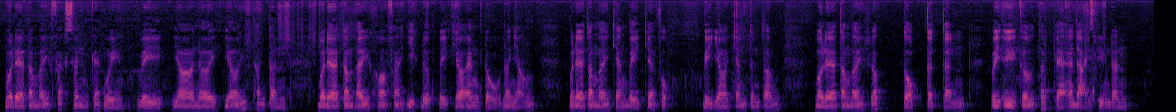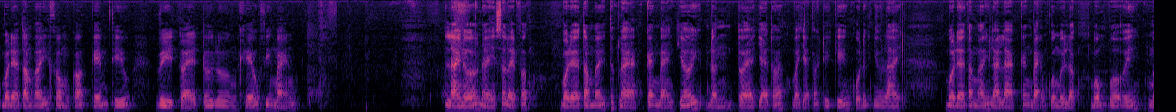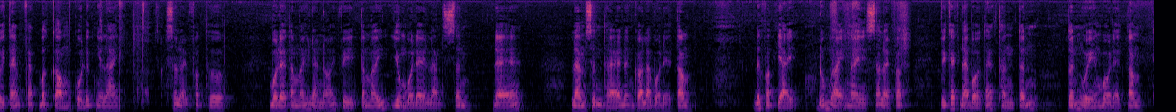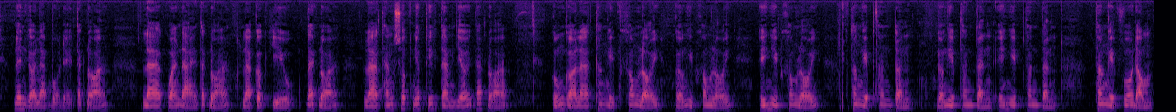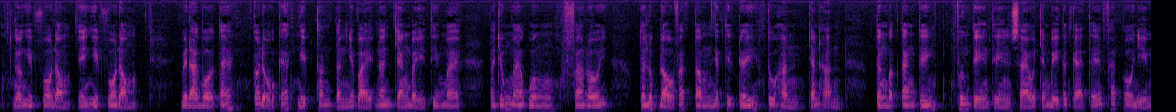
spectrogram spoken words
Bồ đề tâm ấy phát sinh các nguyện, vì do nơi giới thanh tịnh. Bồ đề tâm ấy khó phá diệt được vì do ăn trụ nơi nhẫn. Bồ đề tâm ấy chẳng bị chế phục vì do chánh tinh tấn. Bồ đề tâm ấy rất tột tịch tỉnh vì y cứ tất cả đại thiền định. Bồ đề tâm ấy không có kém thiếu, vì tuệ tư lương khéo phiên mãn. Lại nữa này xá lợi Phất, Bồ đề tâm ấy tức là căn bản giới, định, tuệ, giải thoát và giải thoát tri kiến của Đức Như Lai. Bồ đề tâm ấy lại là căn bản của mười lực, bốn vô ý, mười tám pháp bất cộng của Đức Như Lai. Xá lợi Phất thưa, Bồ đề tâm ấy là nói vì tâm ấy dùng Bồ đề làm sinh, để làm sinh thể nên gọi là Bồ Đề Tâm. Đức Phật dạy, đúng vậy này xá lợi Phất, vì các đại Bồ Tát thành tính, tính nguyện Bồ Đề Tâm nên gọi là Bồ Đề Tắc Đỏa, là quảng đại Tắc Đỏa, là cực diệu Tác Đỏa, là thắng xuất nhất thiết tam giới Tác Đỏa, cũng gọi là thân nghiệp không lỗi, ngữ nghiệp không lỗi, ý nghiệp không lỗi, thân nghiệp thanh tịnh, ngữ nghiệp thanh tịnh, ý nghiệp thanh tịnh, thân nghiệp vô động, ngữ nghiệp vô động, ý nghiệp vô động. Về Đại Bồ Tát, có đủ các nghiệp thanh tịnh như vậy nên chẳng bị thiên ma và chúng ma quân phá rối. Từ lúc đầu phát tâm nhất thiết trí, tu hành, chánh hạnh, từng bậc tăng tiến, phương tiện thiện xảo chẳng bị tất cả thế pháp ô nhiễm,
